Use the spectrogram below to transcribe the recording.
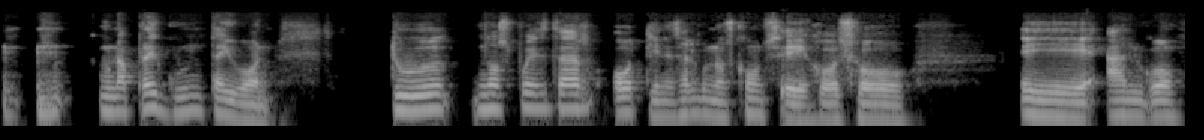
una pregunta, Ivonne. ¿Tú nos puedes dar o tienes algunos consejos o eh, algo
